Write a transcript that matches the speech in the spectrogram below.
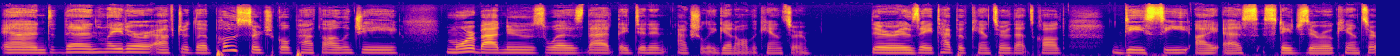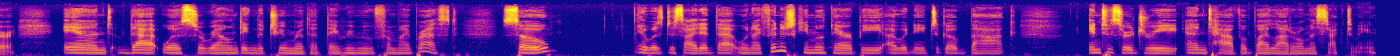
And then later, after the post surgical pathology, more bad news was that they didn't actually get all the cancer. There is a type of cancer that's called DCIS, stage zero cancer, and that was surrounding the tumor that they removed from my breast. So it was decided that when I finished chemotherapy, I would need to go back into surgery and have a bilateral mastectomy.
